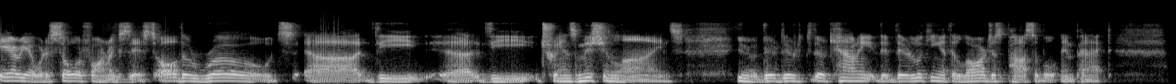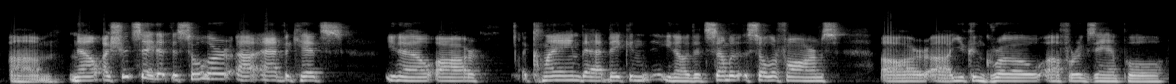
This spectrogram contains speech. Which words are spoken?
area where the solar farm exists, all the roads, uh, the uh, the transmission lines, you know, they're they're they're counting, they're looking at the largest possible impact. Um, now, I should say that the solar uh, advocates, you know, are claim that they can, you know, that some of the solar farms are uh, you can grow, uh, for example,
